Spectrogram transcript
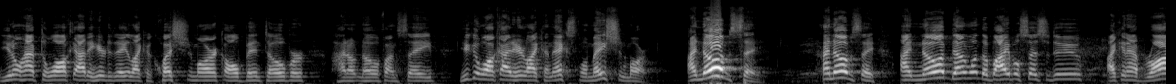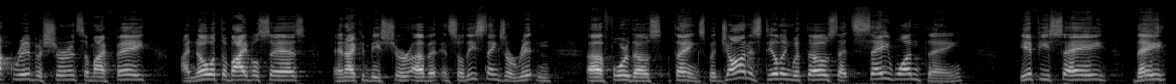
You don't have to walk out of here today like a question mark, all bent over. I don't know if I'm saved. You can walk out of here like an exclamation mark. I know I'm saved. I know I'm saved. I know I've done what the Bible says to do. I can have rock rib assurance of my faith. I know what the Bible says, and I can be sure of it. And so these things are written uh, for those things. But John is dealing with those that say one thing, if you say, they,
